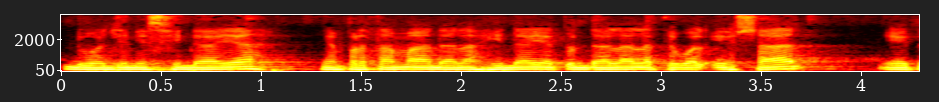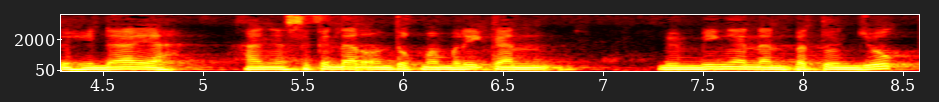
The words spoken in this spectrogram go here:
dua jenis hidayah. Yang pertama adalah hidayah dalalati wal irsyad, yaitu hidayah hanya sekedar untuk memberikan bimbingan dan petunjuk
